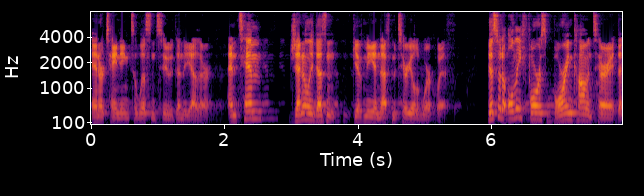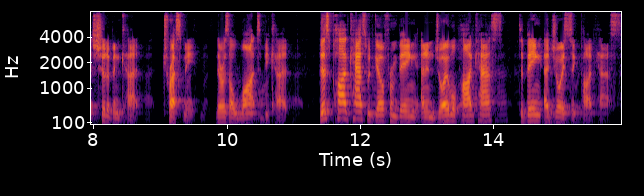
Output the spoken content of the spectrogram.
entertaining to listen to than the other, and Tim generally doesn't give me enough material to work with. This would only force boring commentary that should have been cut. Trust me, there was a lot to be cut. This podcast would go from being an enjoyable podcast to being a joystick podcast.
